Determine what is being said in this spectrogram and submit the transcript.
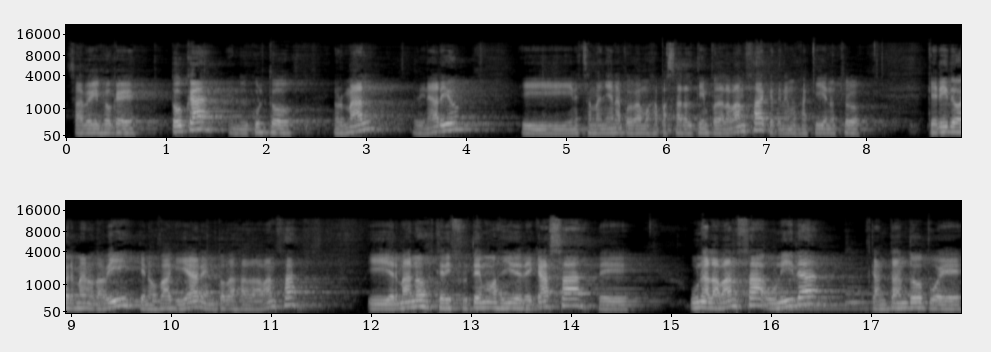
sabéis lo que toca en el culto normal, ordinario, y en esta mañana pues vamos a pasar al tiempo de alabanza, que tenemos aquí a nuestro querido hermano David, que nos va a guiar en todas las alabanzas. Y hermanos, que disfrutemos allí desde casa de una alabanza unida cantando pues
